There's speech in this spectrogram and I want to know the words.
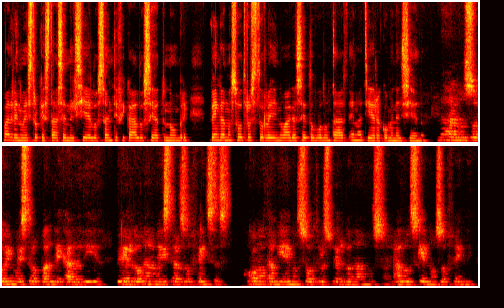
Padre nuestro que estás en el cielo, santificado sea tu nombre. Venga a nosotros tu reino, hágase tu voluntad en la tierra como en el cielo. Danos hoy nuestro pan de cada día, perdona nuestras ofensas, como también nosotros perdonamos a los que nos ofenden,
